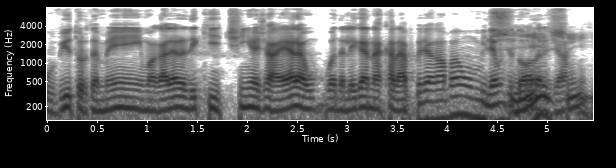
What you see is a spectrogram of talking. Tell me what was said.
o Vitor também, uma galera ali que tinha, já era. O Vanderlei naquela época já ganhava um milhão de Sim, dólares já. sim.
